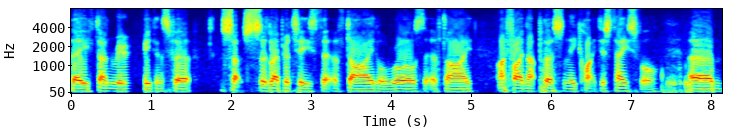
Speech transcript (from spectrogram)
they've done readings for such celebrities that have died or royals that have died. I find that personally quite distasteful um,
